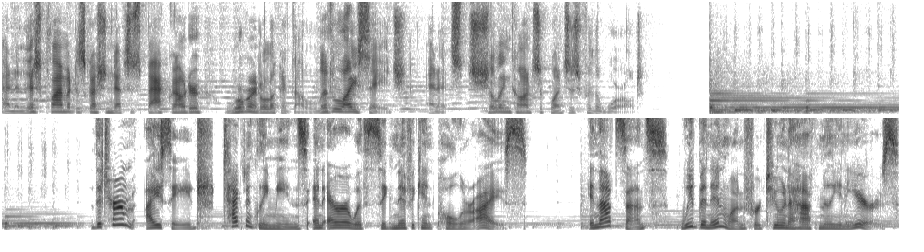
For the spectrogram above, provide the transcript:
and in this Climate Discussion Nexus backgrounder, we're going to look at the Little Ice Age and its chilling consequences for the world. The term Ice Age technically means an era with significant polar ice. In that sense, we've been in one for two and a half million years,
